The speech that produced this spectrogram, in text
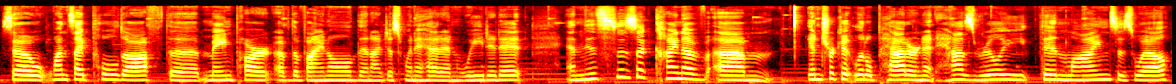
So once I pulled off the main part of the vinyl then I just went ahead and weeded it. And this is a kind of um, intricate little pattern. It has really thin lines as well.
